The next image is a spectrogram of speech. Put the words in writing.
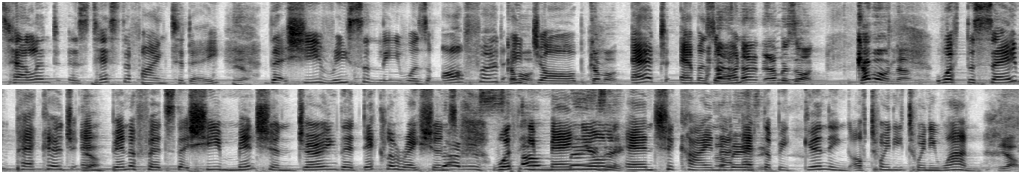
Talent is testifying today Yeah. that she recently was offered Come a on. job Come on. at Amazon At Amazon. Come on now. with the same package and Yeah. benefits that she mentioned during their declarations with Emmanuel and Shekinah at the beginning of 2021. Yeah.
